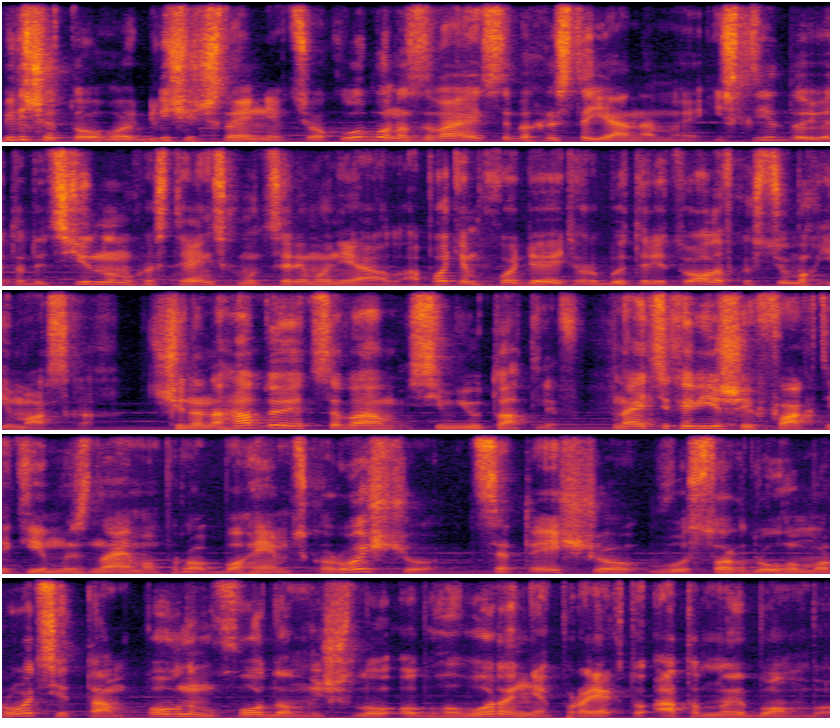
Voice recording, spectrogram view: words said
Більше того, більшість членів цього клубу називають себе християнами і слідують традиційному християнському церемоніалу, а потім ходять робити ритуали в костюмах і масках. Чи не нагадує це вам сім'ю татлів? Найцікавіший факт, який ми знаємо про богемську рощу, це те, що в 42-му році там повним ходом йшло обговорення проєкту атомної бомби,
